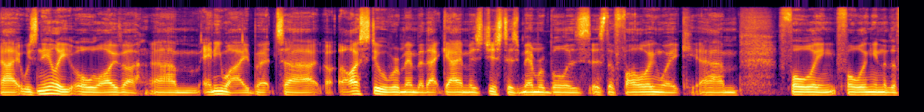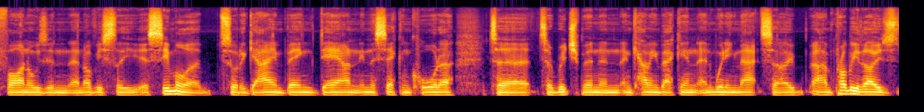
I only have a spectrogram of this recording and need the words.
uh, it was nearly all over um, anyway. But uh, I still remember that game as just as memorable as, as the following week, um, falling falling into the finals, and, and, obviously a similar sort of game, being down in the second quarter to to Richmond and, and coming back and winning that. So um, probably those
